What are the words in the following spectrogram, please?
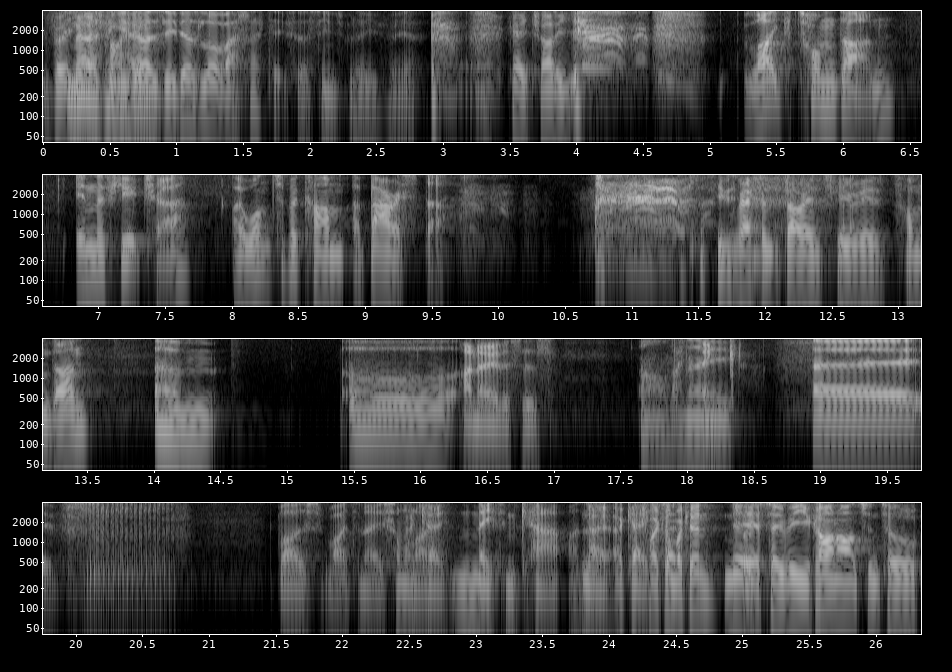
But no, yeah, I it's think not he him. does. He does a lot of athletics. I seem to believe. But yeah. Okay, Charlie. like Tom Dunn, in the future, I want to become a barrister. Reference to our interview with Tom Dunn. Um, Oh, I know who this is. oh I no. think. Uh, well, I, was- I don't know. Someone Okay. like Nathan Catt. I don't No, know. okay. Can I so, come back in? Yeah, yeah, so but you can't answer until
